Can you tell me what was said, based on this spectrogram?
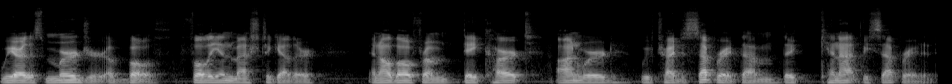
We are this merger of both, fully enmeshed together. And although from Descartes onward we've tried to separate them, they cannot be separated.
